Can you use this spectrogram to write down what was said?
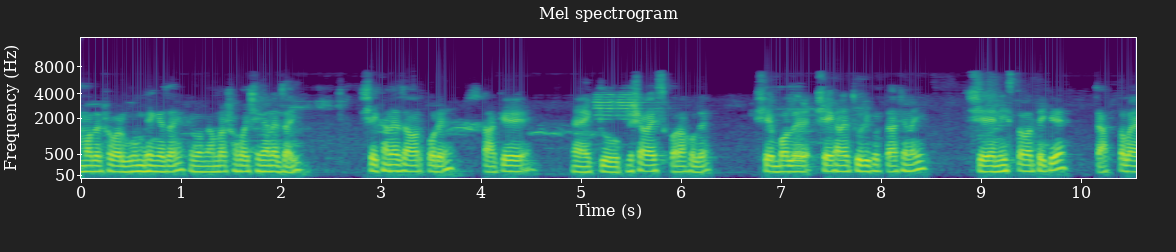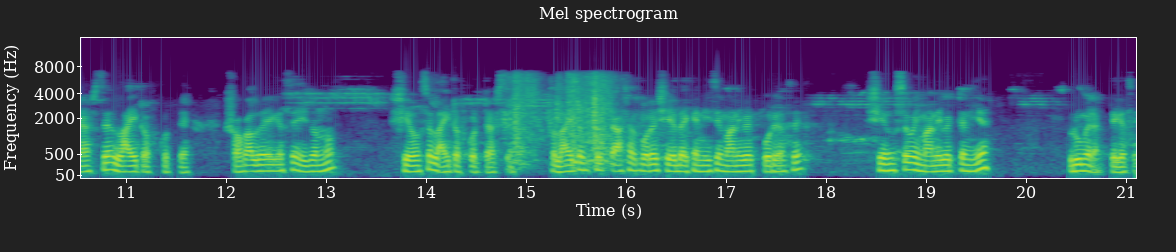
আমাদের সবার ঘুম ভেঙে যায় এবং আমরা সবাই সেখানে যাই। সেখানে যাওয়ার পরে তাকে একটু প্রেশারাইজ করা হলে, সে বলে, সে এখানে চুরি করতে আসে নাই। সে নিচতলা থেকে চারতলায় আসছে লাইট অফ করতে। সকাল হয়ে গেছে, এই জন্য সে হচ্ছে লাইট অফ করতে আসছে। তো লাইট অফ করতে আসার পরে সে দেখে নিচে মানি ব্যাগ পড়ে আছে। সে হচ্ছে ওই মানি ব্যাগটা নিয়ে রুমে রাখতে গেছে।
